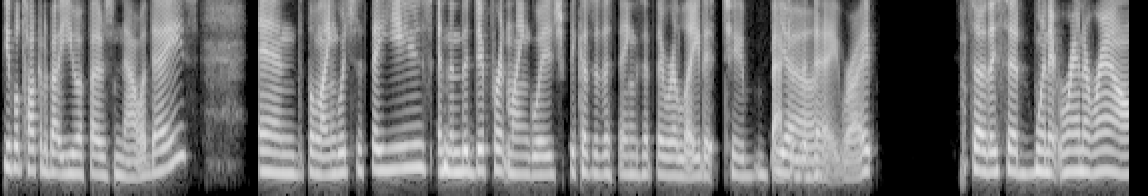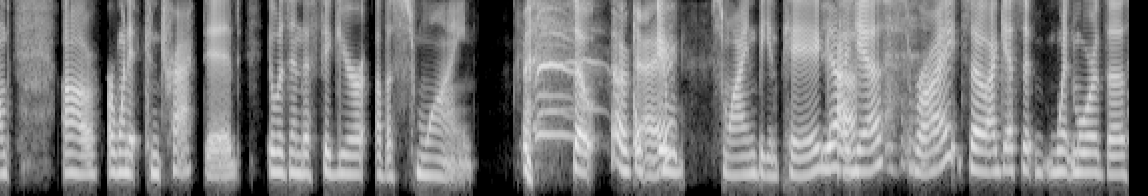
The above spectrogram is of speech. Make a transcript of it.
people talking about UFOs nowadays and the language that they use, and then the different language because of the things that they relate it to back in the day, right? So they said when it ran around uh, or when it contracted, it was in the figure of a swine. So Okay. it- swine being pig, Yeah. I guess, right? So I guess it went more the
